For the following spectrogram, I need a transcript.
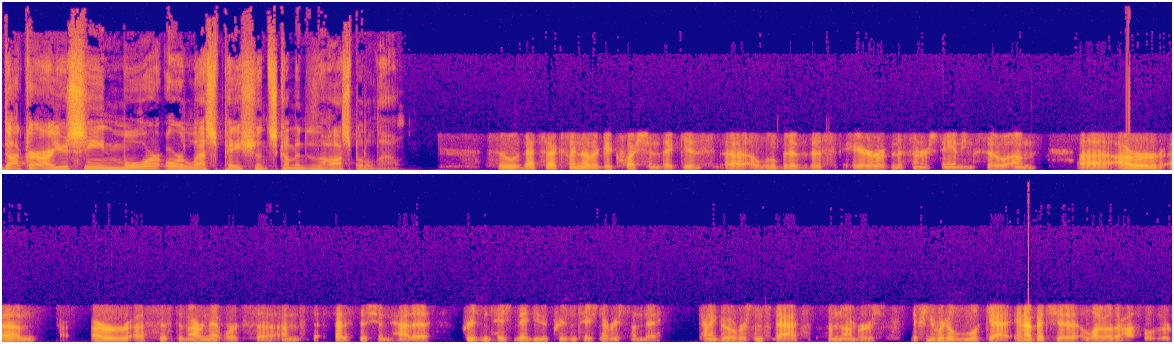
Doctor, are you seeing more or less patients come into the hospital now? So that's actually another good question that gives uh, a little bit of this air of misunderstanding. So um, uh, our um, our uh, system, our network's uh, um, statistician had a presentation. They do the presentation every Sunday, kind of go over some stats, some numbers. If you were to look at, and I bet you a lot of other hospitals are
